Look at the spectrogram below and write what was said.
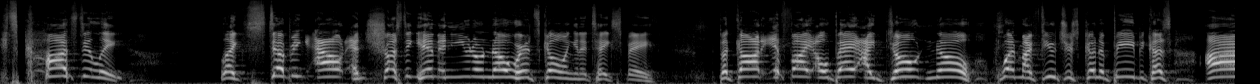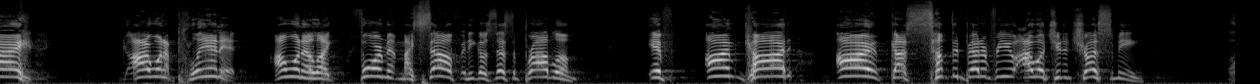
It's constantly like stepping out and trusting Him, and you don't know where it's going, and it takes faith. But God, if I obey, I don't know what my future's going to be because I I want to plan it. I want to like form it myself. And he goes, "That's the problem. If I'm God, I've got something better for you. I want you to trust me."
